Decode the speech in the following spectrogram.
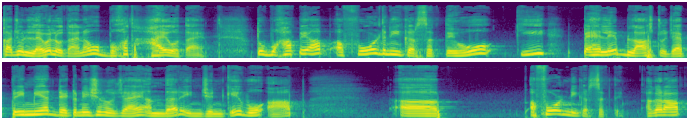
का जो लेवल होता है ना, वो बहुत हाई होता है। तो वहाँ पे आप अफोर्ड नहीं कर सकते हो कि पहले ब्लास्ट हो जाए प्रीमियर डेटोनेशन हो जाए अंदर इंजन के, वो आप अफोर्ड नहीं कर सकते। अगर आप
